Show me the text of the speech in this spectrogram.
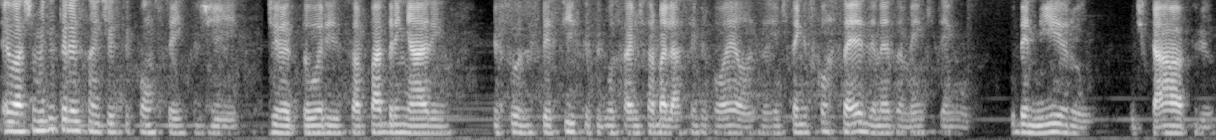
Eu acho muito interessante esse conceito de diretores apadrinharem pessoas específicas e gostarem de trabalhar sempre com elas. A gente tem o Scorsese, né, também, que tem o De Niro, o DiCaprio.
